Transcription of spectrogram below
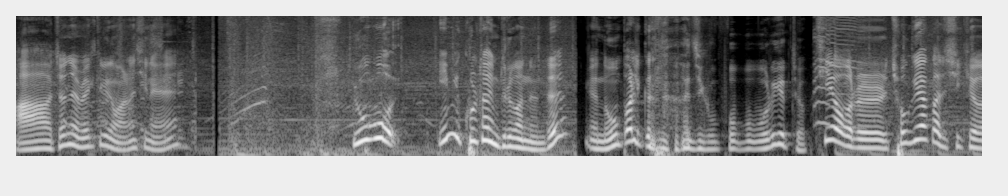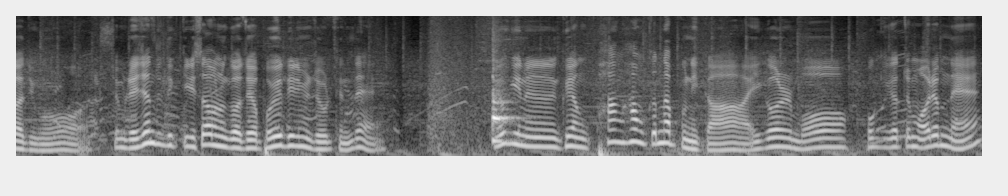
아 전혀 멜끼리가 많으시네 요거 이미 쿨타임 들어갔는데? 야, 너무 빨리 끝나가지고 뭐, 뭐 모르겠죠. 티어를 초기화까지 시켜가지고 좀 레전드들끼리 싸우는 거 제가 보여드리면 좋을 텐데. 여기는 그냥 팡 하면 끝나보니까 이걸 뭐 보기가 좀 어렵네.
